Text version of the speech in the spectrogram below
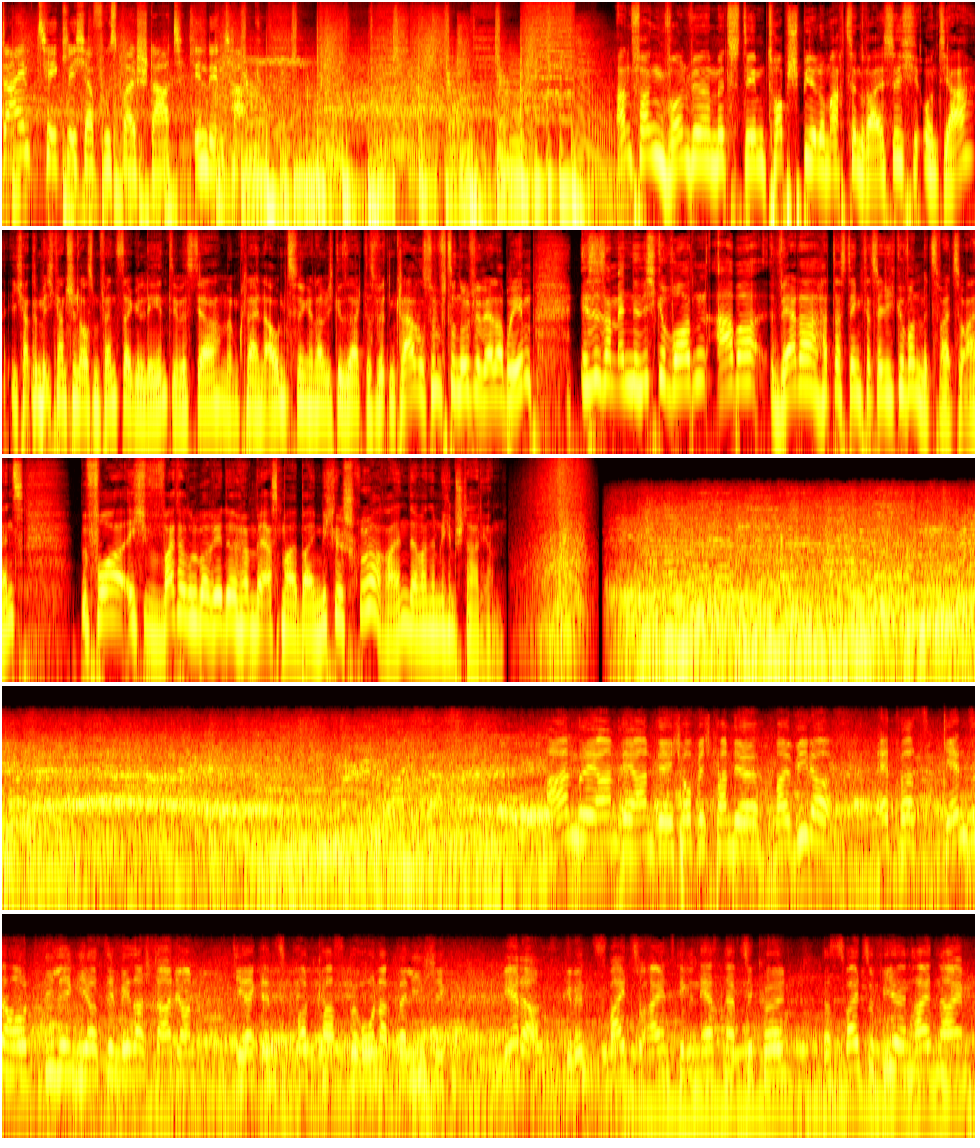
Dein täglicher Fußballstart in den Tag. Anfangen wollen wir mit dem Topspiel um 18.30 Uhr. Und ja, ich hatte mich ganz schön aus dem Fenster gelehnt. Ihr wisst ja, mit einem kleinen Augenzwinkern habe ich gesagt, das wird ein klares 5 zu 0 für Werder Bremen. Ist es am Ende nicht geworden, aber Werder hat das Ding tatsächlich gewonnen mit 2 zu 1. Bevor ich weiter drüber rede, hören wir erstmal bei Michel Schröer rein. Der war nämlich im Stadion. Ich hoffe, ich kann dir mal wieder etwas Gänsehaut-Feeling hier aus dem Weserstadion direkt ins Podcastbüro nach Berlin schicken. Werder gewinnt 2 zu 1 gegen den 1. FC Köln. Das 2 zu 4 in Heidenheim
